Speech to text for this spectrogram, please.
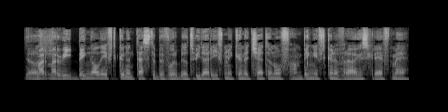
ja. maar, maar wie Bing al heeft kunnen testen bijvoorbeeld, wie daar heeft mee kunnen chatten of aan Bing heeft kunnen vragen, schrijf mij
